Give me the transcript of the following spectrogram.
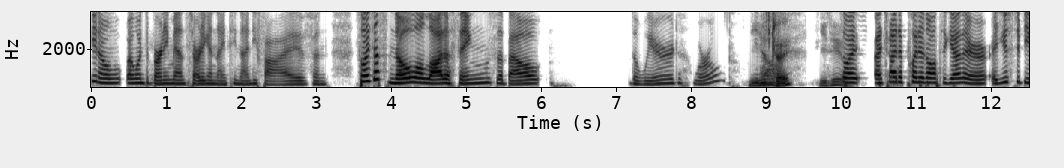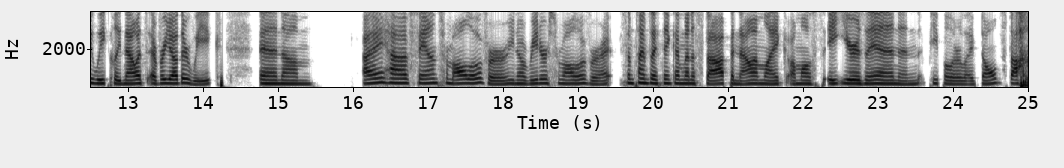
you know, I went to Burning Man starting in 1995, and so I just know a lot of things about the weird world. You Yeah, know? Okay. You do. So I I try to put it all together. It used to be weekly, now it's every other week, and um, I have fans from all over, you know, readers from all over. I, sometimes I think I'm going to stop, and now I'm like almost eight years in, and people are like, "Don't stop."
